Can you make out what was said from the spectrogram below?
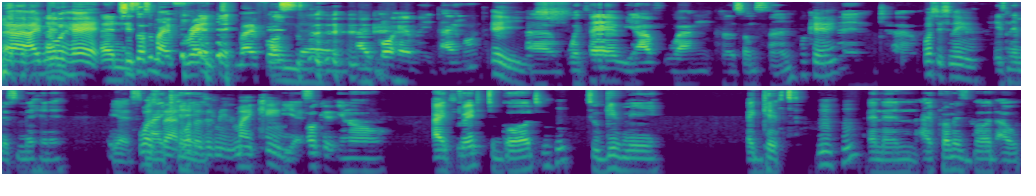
Ah, I know And- her. and- She's also my friend. my first. and uh, I call her my diamond. hey. Um, with her, we have one handsome son, okay. and um, What's his name? his name is Mehene. Yes, What's that? What does king. it mean? My king. Yes. Okay. You know, I prayed to God Mhm. to give me a gift, Mm-hmm. and then I promised God I would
